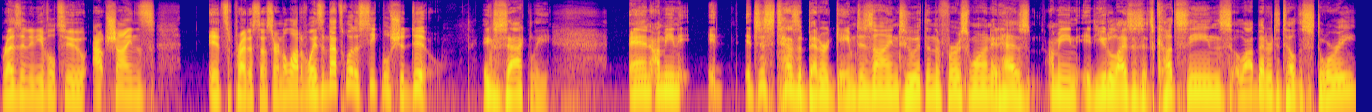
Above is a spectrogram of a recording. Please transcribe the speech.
Resident Evil 2 outshines its predecessor in a lot of ways, and that's what a sequel should do. Exactly. And I mean, it it just has a better game design to it than the first one. It has, I mean, it utilizes its cutscenes a lot better to tell the story.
